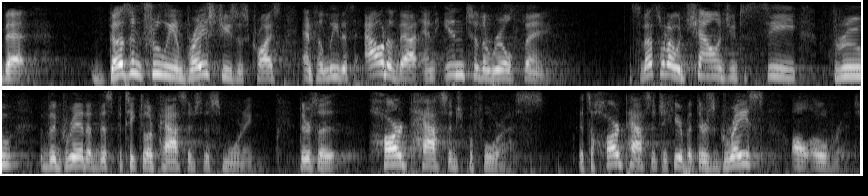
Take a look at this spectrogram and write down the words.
that doesn't truly embrace Jesus Christ and to lead us out of that and into the real thing. So that's what I would challenge you to see through the grid of this particular passage this morning. There's a hard passage before us. It's a hard passage to hear, but there's grace all over it.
